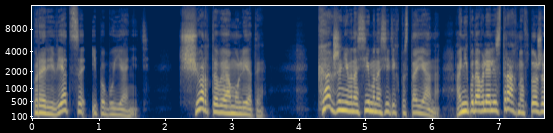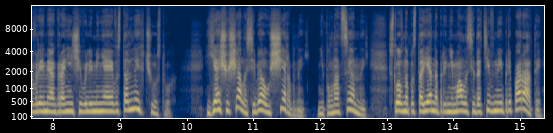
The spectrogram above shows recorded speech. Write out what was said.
прореветься и побуянить. Чёртовы амулеты! Как же невыносимо носить их постоянно. Они подавляли страх, но в то же время ограничивали меня и в остальных чувствах. Я ощущала себя ущербной, неполноценной, словно постоянно принимала седативные препараты,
